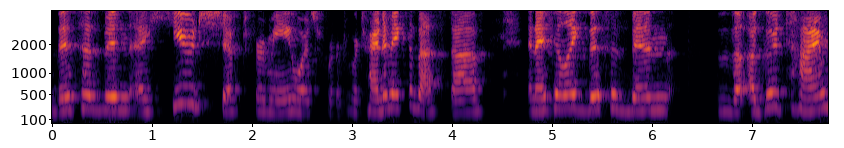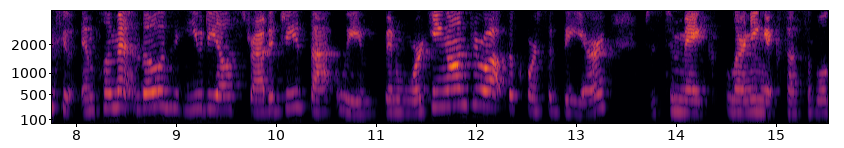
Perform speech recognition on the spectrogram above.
This has been a huge shift for me, which we're, we're trying to make the best of. And I feel like this has been the, a good time to implement those UDL strategies that we've been working on throughout the course of the year, just to make learning accessible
